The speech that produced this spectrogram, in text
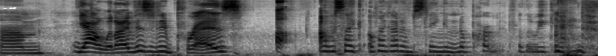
um, Yeah, when I visited Prez, uh, I was like, oh my god, I'm staying in an apartment for the weekend.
